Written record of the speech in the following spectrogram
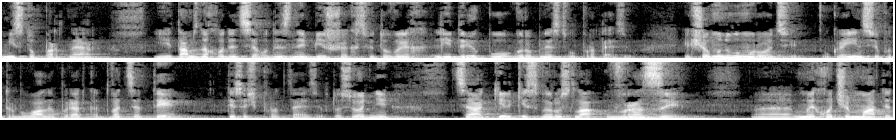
місто-партнер, і там знаходиться один з найбільших світових лідерів по виробництву протезів. Якщо в минулому році українці потребували порядка 20 тисяч протезів, то сьогодні ця кількість виросла в рази. Е, Ми хочемо мати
